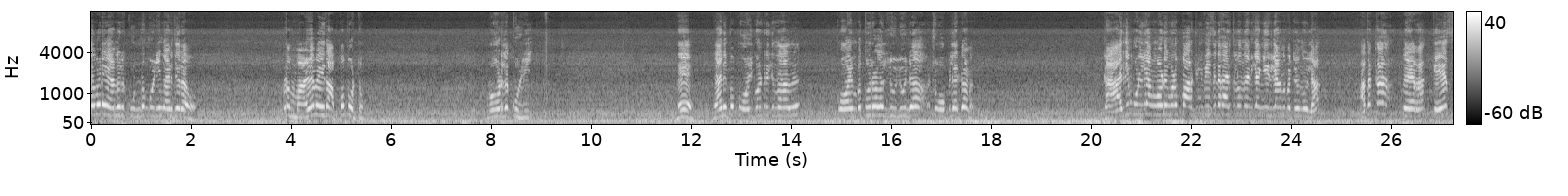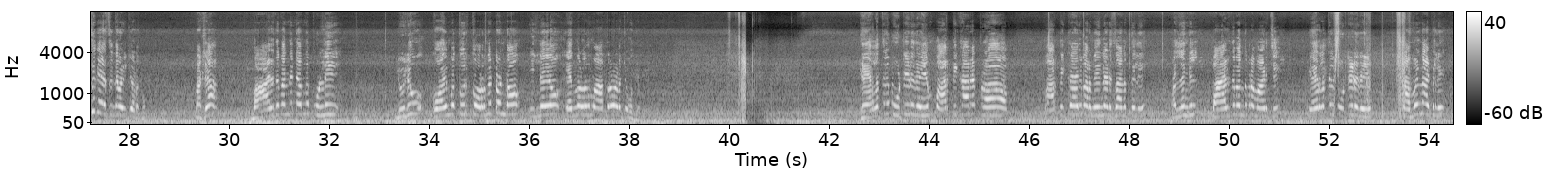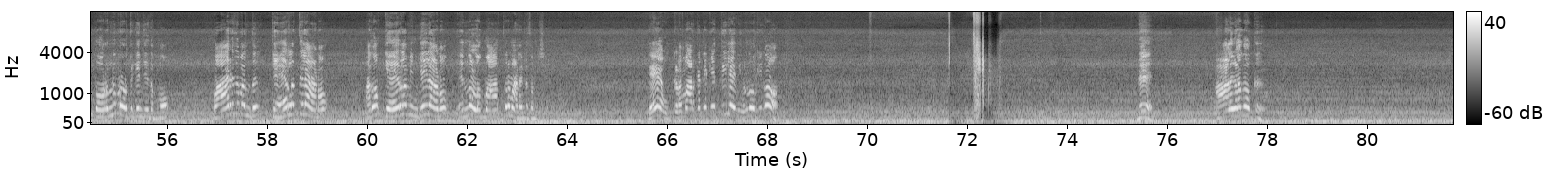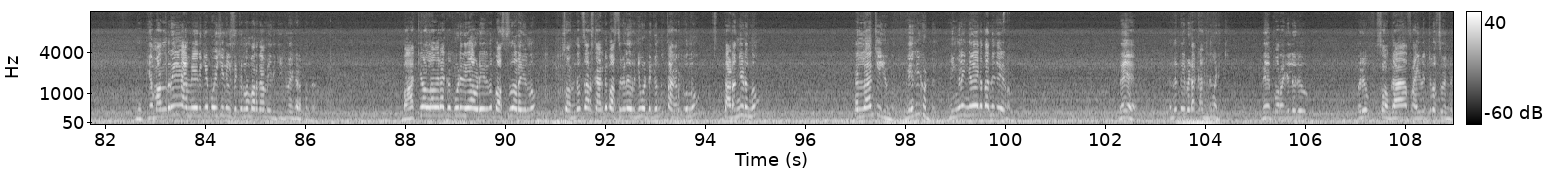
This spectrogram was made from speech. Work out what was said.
എവിടെയാണ് ഒരു കുണ്ടും കുഴിയും കാണിച്ചു തരാമോ ഇവിടെ മഴ പെയ്ത അപ്പ പൊട്ടും. റോഡിലെ കുഴി. ദേ ഞാനിപ്പോ പോയിക്കൊണ്ടിരിക്കുന്നത് കോയമ്പത്തൂരുള്ള ലുലുവിന്റെ ഷോപ്പിലേക്കാണ്. കാര്യം പുള്ളി അങ്ങോട്ടും ഇങ്ങോട്ടും പാർക്കിംഗ് ഫീസിന്റെ കാര്യത്തിലൊന്നും എനിക്ക് അംഗീകരിക്കാനൊന്നും പറ്റുമൊന്നുമില്ല അതൊക്കെ വേറെ. കേസ് കേസിന്റെ വഴിക്ക് നടക്കും. പക്ഷെ ഭാരത് ബന്ധിന്റെ അന്ന് പുള്ളി ലുലു കോയമ്പത്തൂർ തുറന്നിട്ടുണ്ടോ ഇല്ലയോ എന്നുള്ളത് മാത്രമാണ് ചോദ്യം. കേരളത്തിൽ പൂട്ടിയിടുകയും പാർട്ടിക്കാരെ പാർട്ടിക്കാർ പറഞ്ഞതിന്റെ അടിസ്ഥാനത്തിൽ അല്ലെങ്കിൽ ഭാരത് ബന്ദ് പ്രമാണിച്ച് കേരളത്തിൽ പൂട്ടിയിടുകയും തമിഴ്നാട്ടിൽ തുറന്നു പ്രവർത്തിക്കുകയും ചെയ്തപ്പോൾ ഭാരത് ബന്ദ് കേരളത്തിലാണോ അതോ കേരളം ഇന്ത്യയിലാണോ എന്നുള്ളത് മാത്രമാണ് എന്റെ സംശയം. ഏ ഉക്കടം മാർക്കറ്റൊക്കെ എത്തിയില്ലേ? നിങ്ങൾ നോക്കിക്കോ. ആളുകളെ നോക്ക്. മുഖ്യമന്ത്രി അമേരിക്കയിൽ പോയി ചികിത്സിക്കുന്നു പറഞ്ഞ അമേരിക്കയ്ക്ക് പോയി കിടപ്പുണ്ട്. ബാക്കിയുള്ളവരൊക്കെ കൂടി ഇതേ അവിടെ ഇരുന്ന് ബസ് തടയുന്നു. സ്വന്തം സർക്കാരിന്റെ ബസ്സുകൾ എറിഞ്ഞു പൊട്ടിക്കുന്നു തകർക്കുന്നു തടഞ്ഞിടുന്നു. എല്ലാം ചെയ്യുന്നു. വെരി ഗുഡ് നിങ്ങൾ ഇങ്ങനെയൊക്കെ തന്നെ ചെയ്യണം. ദേ എന്നിട്ട് ഇവിടെ കണ്ടു പഠിക്കും. ദേ പുറകിലൊരു ഒരു സ്വകാര്യ പ്രൈവറ്റ് ബസ് തന്നെ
